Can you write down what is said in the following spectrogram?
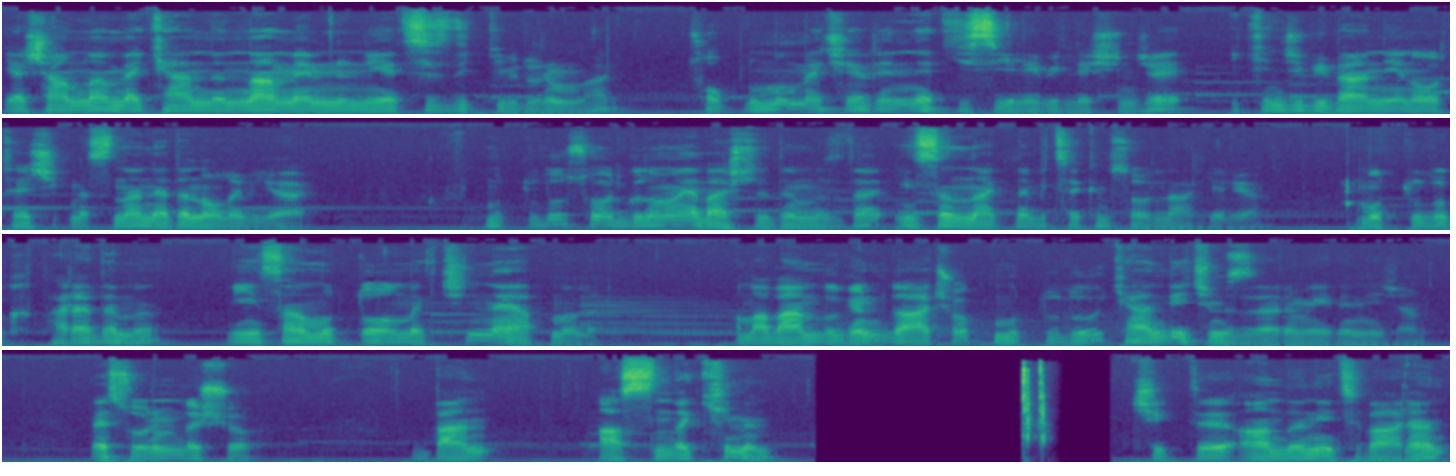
Yaşamdan ve kendinden memnuniyetsizlik gibi durum var. Toplumun ve çevrenin etkisiyle birleşince ikinci bir benliğin ortaya çıkmasına neden olabiliyor. Mutluluğu sorgulamaya başladığımızda insanın aklına bir takım sorular geliyor. Mutluluk parada mı? Bir insan mutlu olmak için ne yapmalı? Ama ben bugün daha çok mutluluğu kendi içimizde aramayı deneyeceğim. Ve sorum da şu. Ben aslında kimim? Çıktığı andan itibaren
